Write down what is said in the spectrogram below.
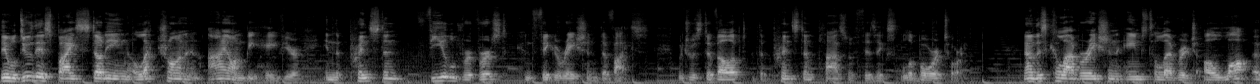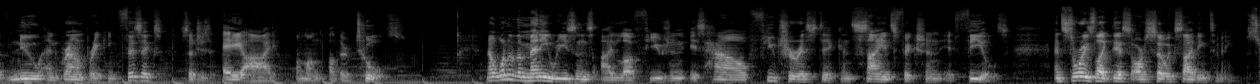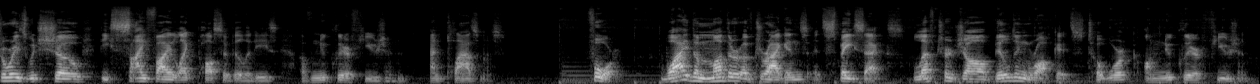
They will do this by studying electron and ion behavior in the Princeton Field Reversed Configuration device, which was developed at the Princeton Plasma Physics Laboratory. Now this collaboration aims to leverage a lot of new and groundbreaking physics, such as AI, among other tools. Now one of the many reasons I love fusion is how futuristic and science fiction it feels. And stories like this are so exciting to me. Stories which show the sci-fi-like possibilities of nuclear fusion and plasmas. 4. Why the mother of dragons at SpaceX left her job building rockets to work on nuclear fusion.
